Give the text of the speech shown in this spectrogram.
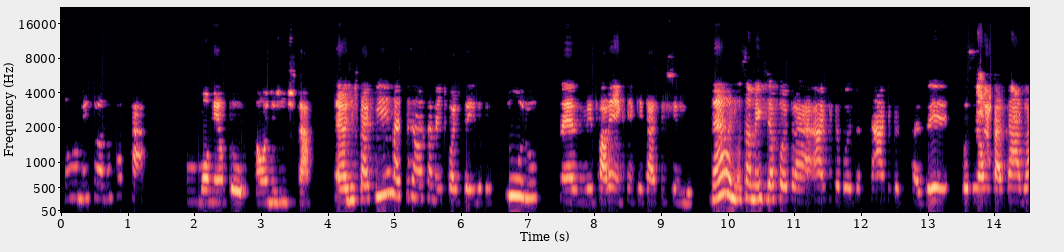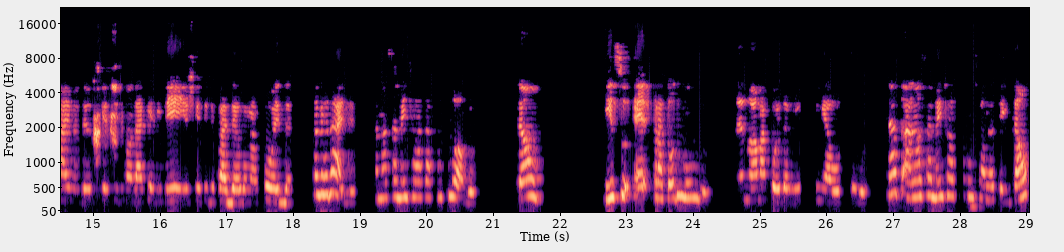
normalmente, ela nunca está no momento onde a gente está. É, a gente está aqui, mas a nossa mente pode ter ido para o futuro, né, me falem aí quem está assistindo, né, nossa mente já foi para, ah, o que, que eu vou jantar, o que, que eu vou fazer, ou se não, passado, ai meu Deus, esqueci de mandar aquele e-mail, esqueci de fazer alguma coisa. Na verdade, a nossa mente, ela está flutuando. Então, isso é para todo mundo, né? não é uma coisa minha ou sua. A nossa mente ela funciona assim. Então,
